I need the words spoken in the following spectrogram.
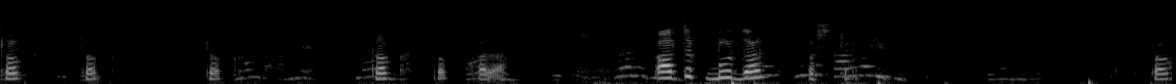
Tak. Tak. Tak. Tak. Tak. Para. Artık buradan başlayacağım. Start.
